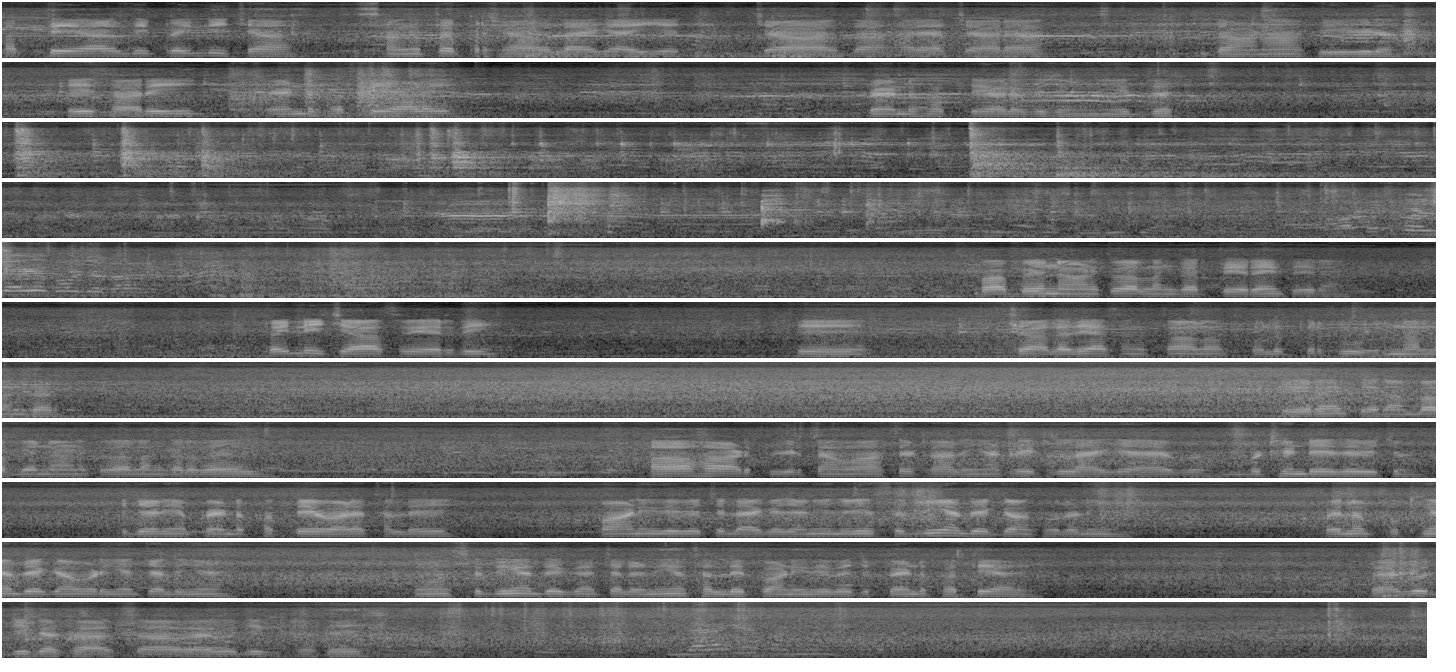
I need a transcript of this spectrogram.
ਫਤਿਆਲ ਦੀ ਪਹਿਲੀ ਚਾਹ ਸੰਗਤ ਪ੍ਰਸ਼ਾਦ ਲੈ ਕੇ ਆਈ ਹੈ। ਚਾਰ ਦਾ ਹਰਿਆ ਚਾਰਾ, ਦਾਣਾ, ਫੀਡ, ਇਹ ਸਾਰੇ ਹੀ ਪਿੰਡ ਫੱਤੇ ਵਾਲੇ ਪਿੰਡ ਫੱਤੇ ਵਾਲੇ ਵਜਾਉਣੀ ਇੱਧਰ। ਬਾਬੇ ਨਾਨਕ ਦਾ ਲੰਗਰ 13 ਹੀ 13 ਪਹਿਲੀ ਚਾਹ ਸਵੇਰ ਦੀ। ਤੇ ਚੱਲ ਰਿਹਾ ਸੰਗਤਾਂ ਵੱਲੋਂ ਫੁੱਲ ਭਰਪੂਰ ਨਾਲ ਲੰਗਰ। ਤੇਰਾ ਤੇਰਾ, ਬਾਬੇ ਨਾਨਕ ਦਾ ਲੰਗਰ ਵੈ। ਆ ਹਾੜ ਪੀੜਤਾਂ ਵਾਸਤੇ ਟਰਾਲੀਆਂ, ਟਰੈਕਟਰ ਲੈ ਕੇ ਆਇਆ ਬਠਿੰਡੇ ਦੇ ਵਿੱਚੋਂ। ਤੇ ਜਿਹੜੀਆਂ ਪਿੰਡ ਫੱਤੇ ਵਾਲੇ ਥੱਲੇ ਪਾਣੀ ਦੇ ਵਿੱਚ ਲੈ ਕੇ ਜਾਣੀਆਂ, ਜਿਹੜੀਆਂ ਸਿੱਧੀਆਂ ਦੇਗਾਂ ਖੋਲਣੀਆਂ ਪਹਿਲਾਂ ਪੁੱਠੀਆਂ ਦੇਗਾਂ ਬੜੀਆਂ ਚੱਲੀਆਂ, ਹੁਣ ਸਿੱਧੀਆਂ ਦੇਗਾਂ ਚੱਲਣੀਆਂ ਥੱਲੇ ਪਾਣੀ ਦੇ ਵਿੱਚ ਪਿੰਡ ਫਤਿਹ ਵਾਲੇ। ਵਾਹਿਗੁਰੂ ਜੀ ਕਾ ਖਾਲਸਾ, ਵਾਹਿਗੁਰੂ ਜੀ ਕੀ ਫਤਿਹ। ਲੈ ਗਿਆ ਪਾਣੀ।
